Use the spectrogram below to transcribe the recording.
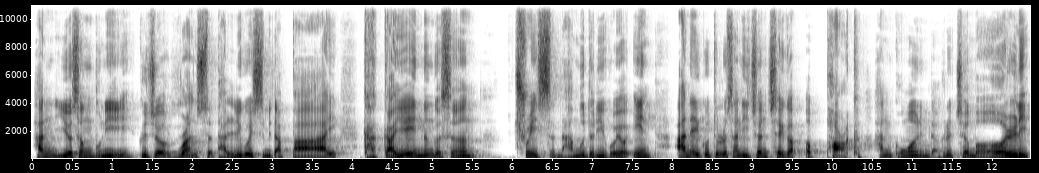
한 여성분이 그저 runs 달리고 있습니다. by 가까이에 있는 것은 trees 나무들이고요. in 안에 있고 둘러싼 이 전체가 a park 한 공원입니다. 그리고 저 멀리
